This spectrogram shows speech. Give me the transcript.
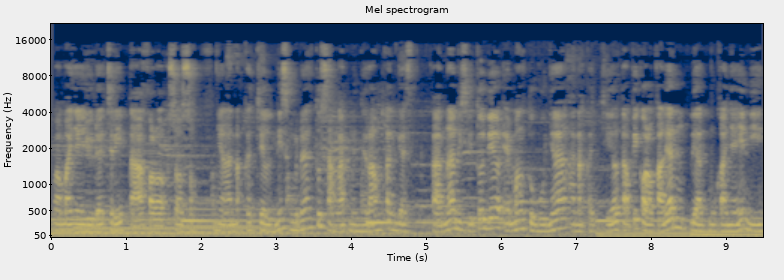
mamanya Yuda cerita kalau sosoknya anak kecil ini sebenarnya tuh sangat menyeramkan guys karena di situ dia emang tubuhnya anak kecil tapi kalau kalian lihat mukanya ini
